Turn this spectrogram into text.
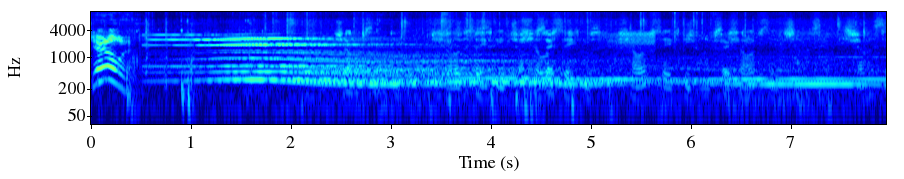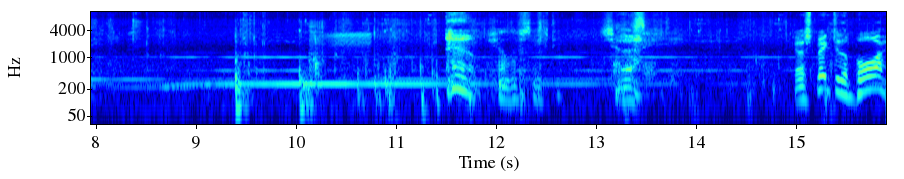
Gentlemen! Shell of safety. Shell of safety. Shell of safety. Shell of safety. Shell of safety. Shell of safety. Shell of safety. Can I speak to the boy?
